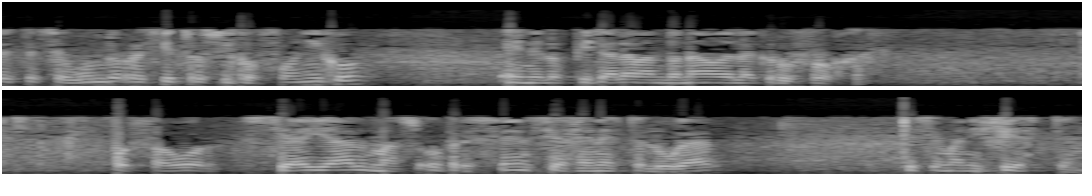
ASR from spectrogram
Este segundo registro psicofónico en el hospital abandonado de la Cruz Roja. Por favor, si hay almas o presencias en este lugar, que se manifiesten.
